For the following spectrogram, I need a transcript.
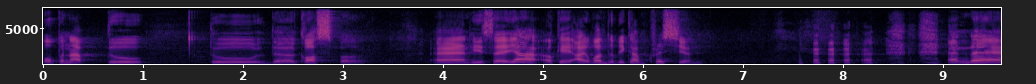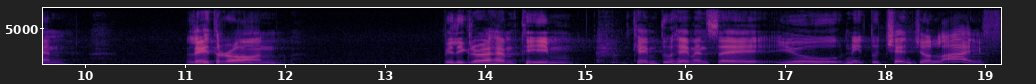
open up to, to the gospel. And he said, Yeah, okay, I want to become Christian. and then later on, Billy Graham team came to him and say, You need to change your life.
